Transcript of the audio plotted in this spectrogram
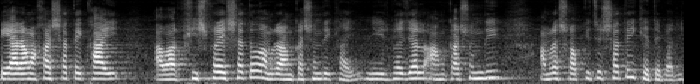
পেয়ারা মাখার সাথে খাই, আবার ফিশ ফ্রাইয়ের সাথেও আমরা আম কাসুন্দি খাই। নির্ভেজাল আম কাসুন্দি আমরা সব কিছুর সাথেই খেতে পারি।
